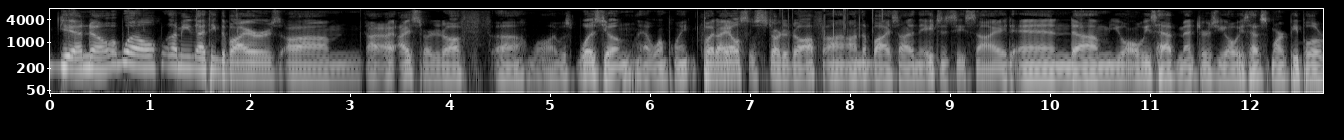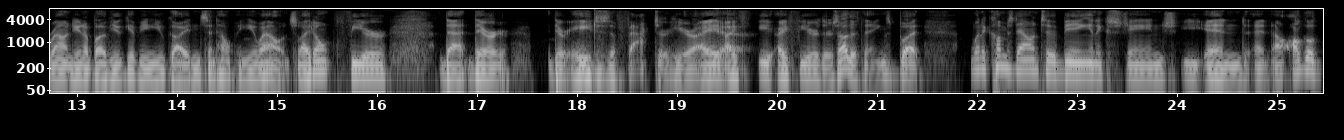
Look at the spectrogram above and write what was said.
Yeah, no. Well, I mean, I think the buyers. Um, I, I started off. Uh, well, I was was young at one point, but I also started off on, on the buy side and the agency side. And um, you always have mentors. You always have smart people around you and above you, giving you guidance and helping you out. So I don't fear that their their age is a factor here. I yeah. I, fe- I fear there's other things, but when it comes down to being an exchange, and and I'll go,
